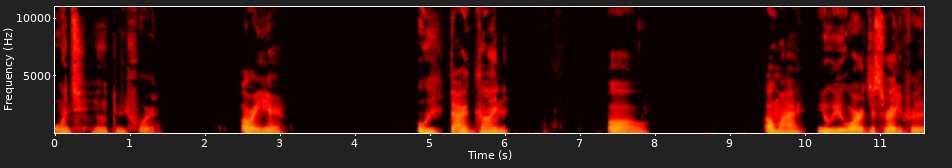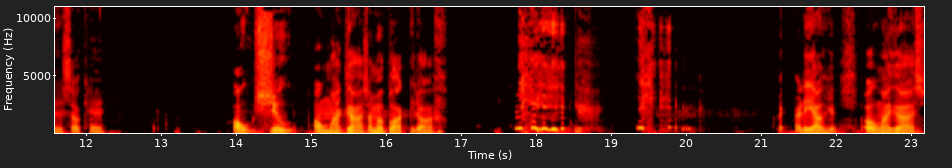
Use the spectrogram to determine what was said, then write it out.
One, two, three, four. Oh, right here. Oh, we got a gun? Oh. Oh my. You you are just ready for this. Okay. Oh shoot. Oh my gosh. I'm gonna block it off. are, are they out here? Oh my gosh.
